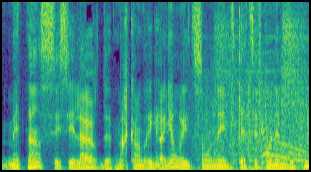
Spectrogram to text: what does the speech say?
maintenant, c'est c'est l'heure de Marc-André Gagnon et de son indicatif qu'on aime beaucoup.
